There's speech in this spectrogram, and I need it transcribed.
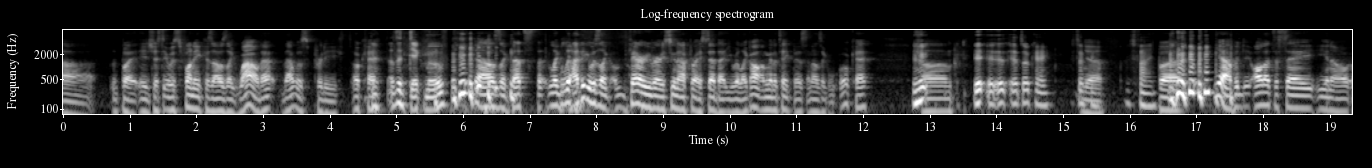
uh, but it's just it was funny because I was like, wow, that that was pretty okay. That's a dick move. yeah, I was like, that's the, like I think it was like very very soon after I said that you were like, oh, I'm gonna take this, and I was like, okay, um, It, it, it's okay. It's okay. yeah. It's fine. But yeah, but all that to say, you know,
